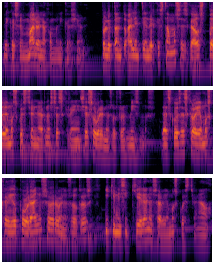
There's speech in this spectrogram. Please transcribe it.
de que soy malo en la comunicación. Por lo tanto, al entender que estamos sesgados, podemos cuestionar nuestras creencias sobre nosotros mismos, las cosas que habíamos creído por años sobre nosotros y que ni siquiera nos habíamos cuestionado.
